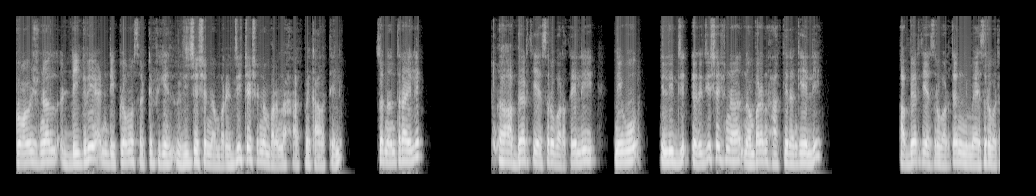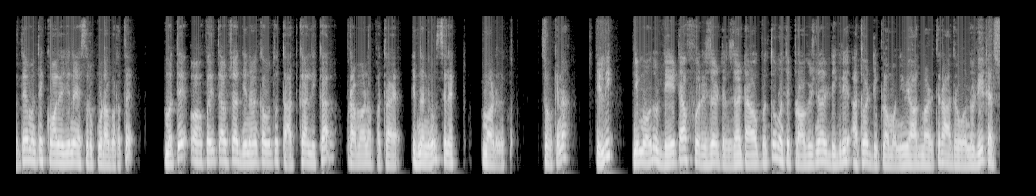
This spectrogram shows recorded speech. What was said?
provisional degree and diploma certificate registration number registration number ಅನ್ನ ಹಾಕ್ಬೇಕಾಗುತ್ತೆ ಇಲ್ಲಿ. ಸೊ ನಂತರ ಇಲ್ಲಿ ಅಭ್ಯರ್ಥಿ ಹೆಸರು ಬರುತ್ತೆ. ಇಲ್ಲಿ ನೀವು ಇಲ್ಲಿ ರಿಜಿಸ್ಟ್ರೇಷನ್ ನಂಬರ್ ಅನ್ನು ಹಾಕ್ತಿರಂಗೆ ಇಲ್ಲಿ ಅಭ್ಯರ್ಥಿ ಹೆಸರು ಬರುತ್ತೆ, ನಿಮ್ಮ ಹೆಸರು ಬರುತ್ತೆ, ಮತ್ತೆ ಕಾಲೇಜಿನ ಹೆಸರು ಕೂಡ ಬರುತ್ತೆ. ಮತ್ತೆ ಫಲಿತಾಂಶ ದಿನಾಂಕ ಮತ್ತು ತಾತ್ಕಾಲಿಕ ಪ್ರಮಾಣ ಪತ್ರ ಇದನ್ನ ನೀವು ಸೆಲೆಕ್ಟ್ ಮಾಡಬೇಕು. ಸೊ ಓಕೆನಾ ಇಲ್ಲಿ ನಿಮ್ಮ ಒಂದು ಡೇಟ್ ಆಫ್ ರಿಸಲ್ಟ್ ರಿಸಲ್ಟ್ ಯಾವಾಗ ಬಂತು ಮತ್ತೆ ಪ್ರೊವಿಷನಲ್ ಡಿಗ್ರಿ ಅಥವಾ ಡಿಪ್ಲೊಮಾ ನೀವು ಯಾವ್ದು ಮಾಡ್ತೀರಾ ಅದರ ಒಂದು ಡೀಟೇಲ್ಸ್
